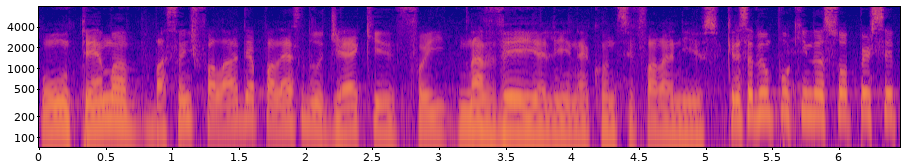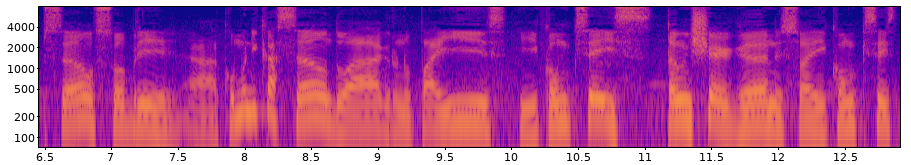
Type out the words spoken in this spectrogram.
um tema bastante falado e a palestra do Jack foi na veia ali, né, quando se fala nisso. Queria saber um pouquinho da sua percepção sobre a comunicação do agro no país e como que vocês estão enxergando isso aí, como que vocês,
